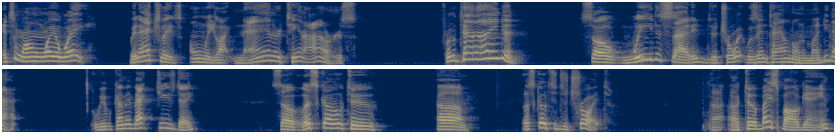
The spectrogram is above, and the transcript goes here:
it's a long way away. But actually, it's only like nine or 10 hours from the town of Hayden. So we decided Detroit was in town on a Monday night. We were coming back Tuesday. So let's go to um, let's go to Detroit uh, uh, to a baseball game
